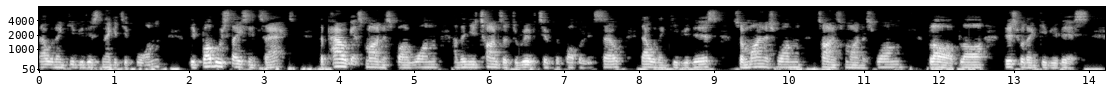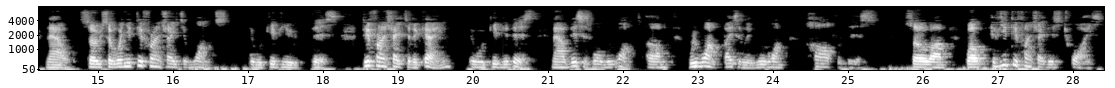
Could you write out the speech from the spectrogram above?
That will then give you this negative 1. The bubble stays intact. The power gets minus by 1. And then you times the derivative of the bubble itself. That will then give you this. So minus 1 times minus 1, blah, blah. This will then give you this. Now, so, so when you differentiate it once, it will give you this. Differentiate it again, it will give you this. Now this is what we want. Um, we want basically we want half of this. So um, well, if you differentiate this twice,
